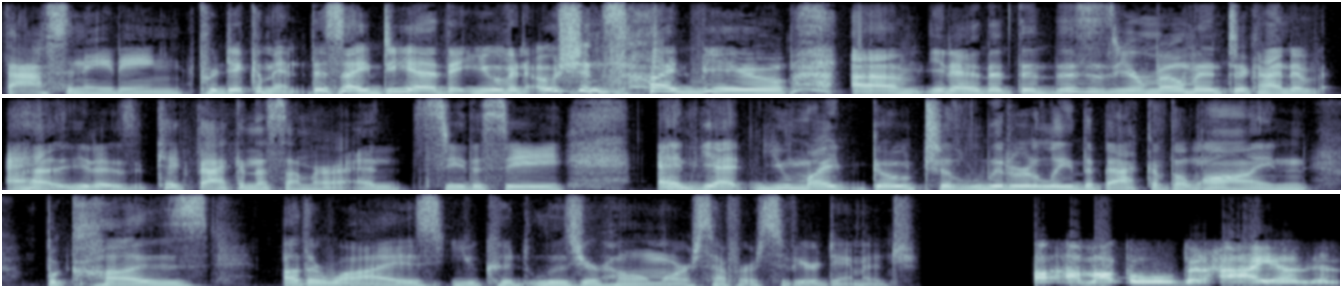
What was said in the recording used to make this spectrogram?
fascinating predicament. This idea that you have an oceanside view, um, you know, that th- this is your moment to kind of, uh, you know, kick back in the summer and see the sea. And yet you might go to literally the back of the line because otherwise you could lose your home or suffer severe damage. I'm up a little bit higher then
